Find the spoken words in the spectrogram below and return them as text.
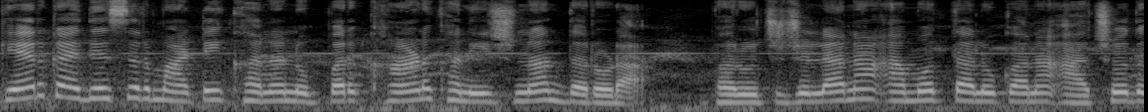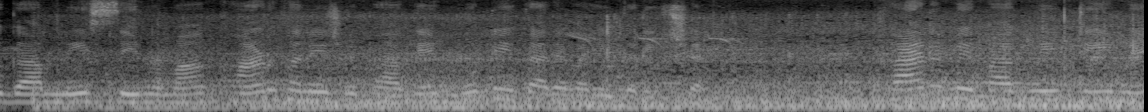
ગેરકાયદેસર માટી ખનન ઉપર ખાણ ખનીજના દરોડા. ભરૂચ જિલ્લાના આમોદ તાલુકાના આછોદ ગામની સીમમાં ખાણ ખનીજ વિભાગે મોટી કાર્યવાહી કરી છે. ખાણ વિભાગની ટીમે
